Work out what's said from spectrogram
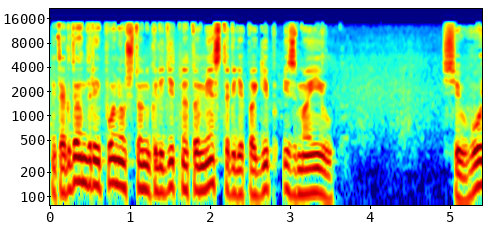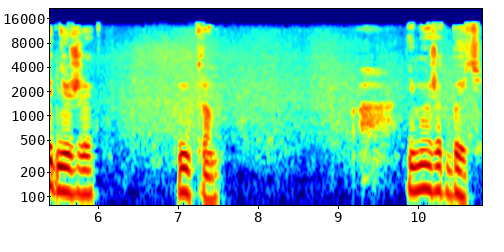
И тогда Андрей понял, что он глядит на то место, где погиб Измаил. Сегодня же утром. Не может быть,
